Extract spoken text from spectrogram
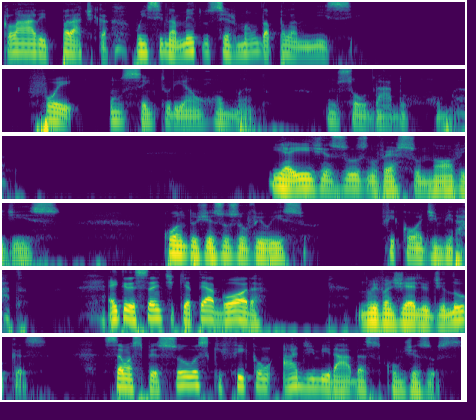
clara e prática o ensinamento do sermão da planície foi um centurião romano, um soldado romano. E aí Jesus no verso 9 diz: Quando Jesus ouviu isso, ficou admirado. É interessante que até agora, no Evangelho de Lucas, são as pessoas que ficam admiradas com Jesus.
